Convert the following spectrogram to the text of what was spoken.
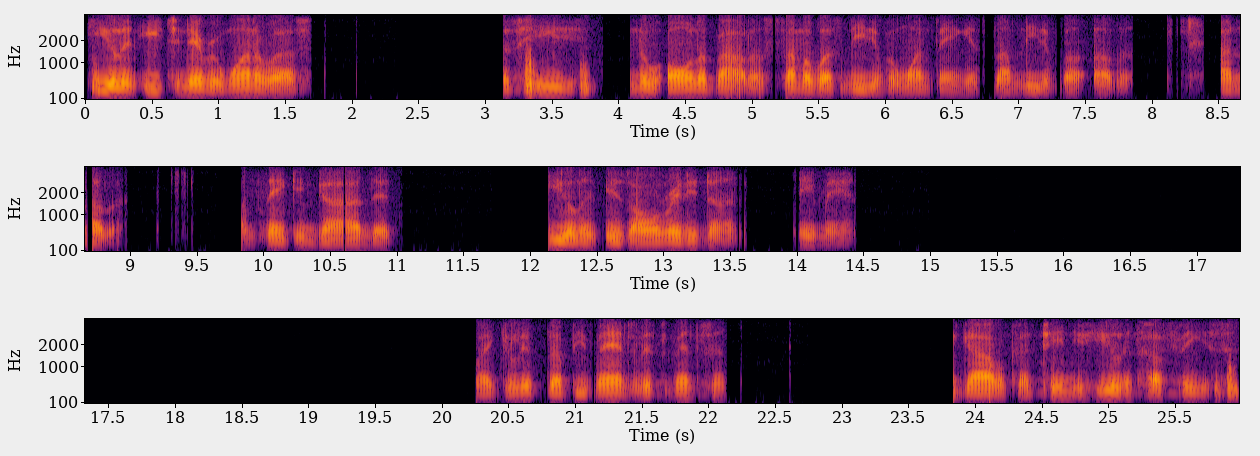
healing each and every one of us as He know all about us. Some of us need him for one thing and some need him for other another. I'm thanking God that healing is already done. Amen. I'd like to lift up Evangelist Vincent. God will continue healing her face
